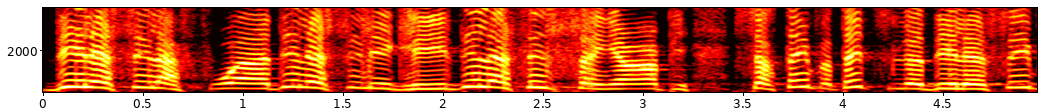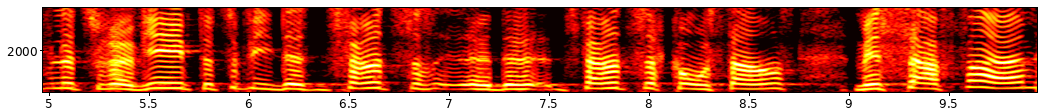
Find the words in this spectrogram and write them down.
délaisser la foi, délaisser l'Église, délaisser le Seigneur. Puis certains, peut-être, tu l'as délaissé, puis là, tu reviens, puis tout ça, puis de différentes, euh, circonstances. Mais sa femme,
